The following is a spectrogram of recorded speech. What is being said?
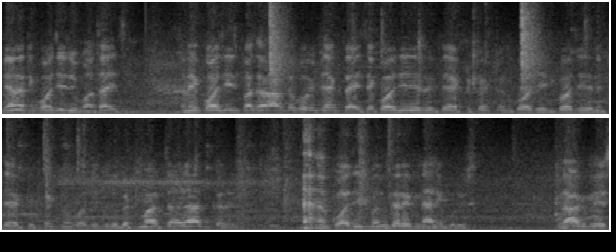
તેનાથી કોઝીજ ઊભા થાય છે. અને કોઝીજ પાછળ આવતો બહુ ઇફેક્ટ થાય છે. કોઝીજ ઇફેક્ટ ઇફેક્ટ અને કોઝીજ કોઝીજ અને ઇફેક્ટ ઇફેક્ટનું બધું ગટમાળ ચાલ્યા જ કરે કોઝીજ બંધ કરે જ્ઞાની પુરુષ. રાગ દ્વેષ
